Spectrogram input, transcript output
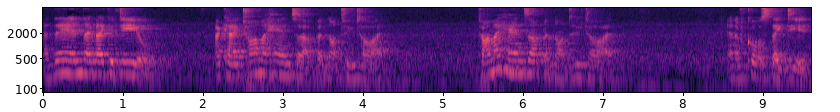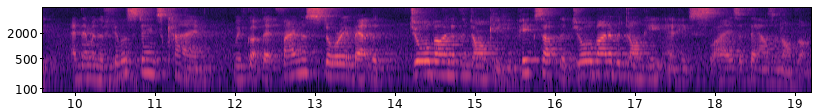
And then they make a deal. Okay, tie my hands up, but not too tight. Tie my hands up and not too tight. And of course they did. And then when the Philistines came, we've got that famous story about the jawbone of the donkey. He picks up the jawbone of a donkey and he slays a thousand of them.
